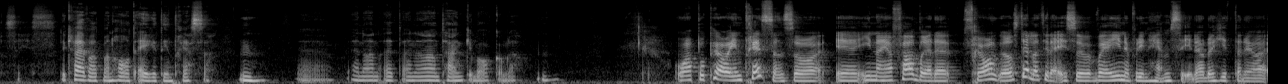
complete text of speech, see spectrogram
Precis. Det kräver att man har ett eget intresse. Mm. Eh, en, an, ett, en annan tanke bakom det. Mm. Och apropå intressen så eh, innan jag förberedde frågor att ställa till dig så var jag inne på din hemsida och då hittade jag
